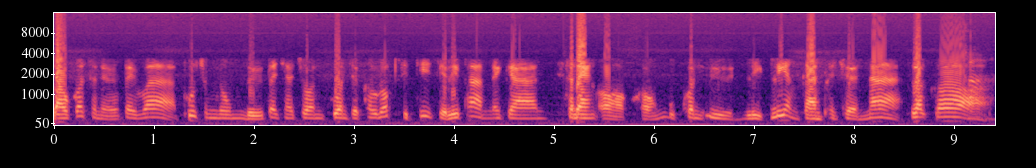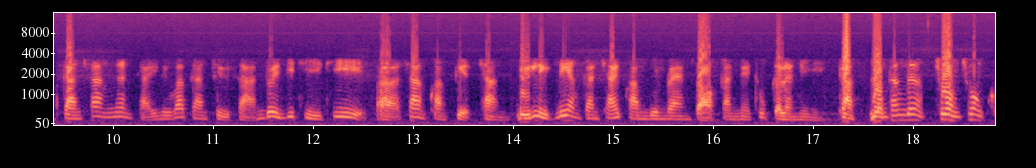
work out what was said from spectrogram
เราก็เสนอไปว่าผู้ชุมนุมหรือประชาชนควรจะเคารพสิทธิเสรีภาพในการ แสดงออกของบุคคลอื่น หลีกเลี่ยงการเผชิญหน้า แล้วก็ค่ะการสร้างเงื่อนไขหรือว่าการสื่อสารด้วยวิธีที่อ่าสร้างความเกลียดชัง หรือหลีกเลี่ยงการใช้ความรุนแรงต่อกันในทุกกรณีครับรวมทั้งเรื่องช่วงช่วงโค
